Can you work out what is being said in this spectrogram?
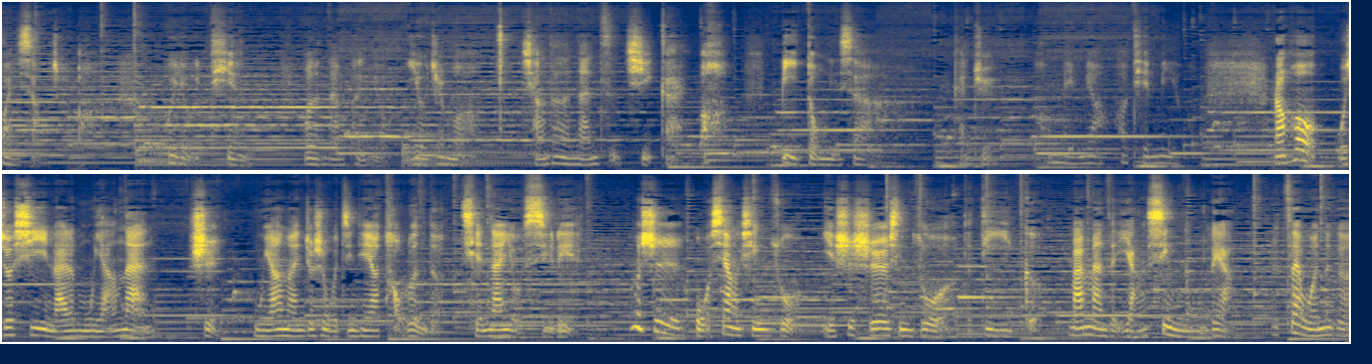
幻想着啊，会有一天，我的男朋友有这么强大的男子气概啊，壁咚一下。感觉好美妙，好甜蜜哦。然后我就吸引来了母羊男，是母羊男，就是我今天要讨论的前男友系列。他们是火象星座，也是十二星座的第一个，满满的阳性能量。在我那个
